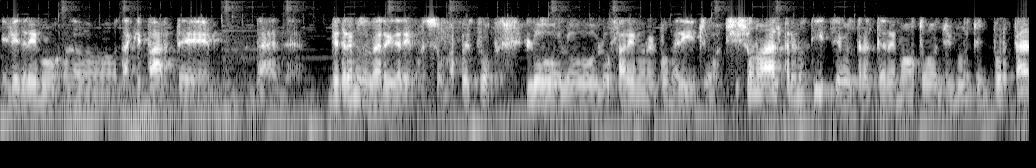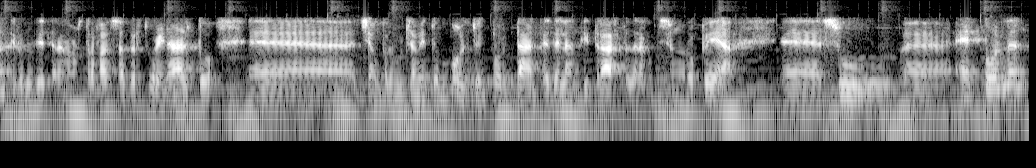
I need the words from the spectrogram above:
e vedremo da che parte. Da, da, vedremo dove arriveremo, insomma, questo lo, lo, lo, faremo nel pomeriggio. Ci sono altre notizie oltre al terremoto oggi molto importanti, lo vedete nella nostra falsa apertura in alto, eh, c'è un pronunciamento molto importante dell'antitrust della Commissione europea eh, su eh, Apple,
